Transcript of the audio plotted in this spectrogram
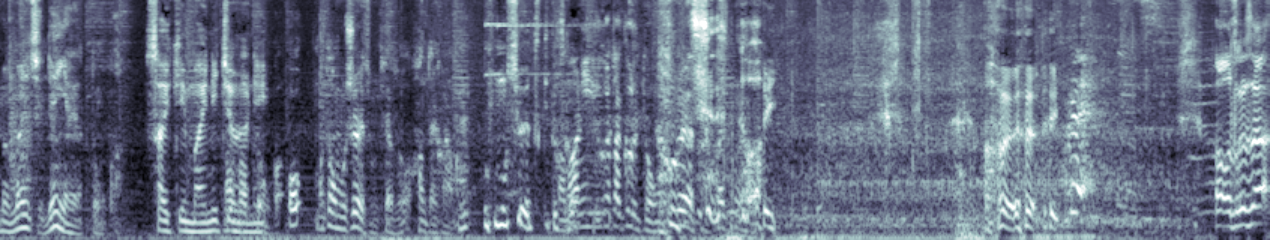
まあ、毎日連夜やっとんか。最近毎日のように。頑張っとんか。おまた面白いやつも来たぞ。反対から。面白いやつ来たたまに夕方来ると面白いやつが来る はいあお疲れさ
